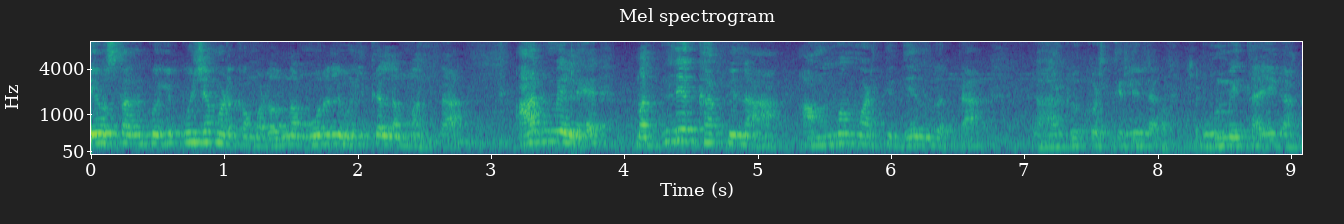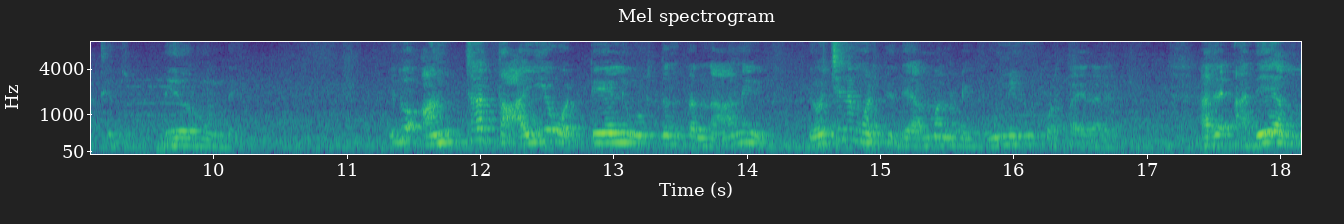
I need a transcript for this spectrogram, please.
ದೇವಸ್ಥಾನಕ್ಕೆ ಹೋಗಿ ಪೂಜೆ ಮಾಡ್ಕೊಂಬರೋರು ನಮ್ಮ ಊರಲ್ಲಿ ಹುಲಿಕಲ್ಲಮ್ಮ ಅಂತ. ಆದಮೇಲೆ ಮೊದಲನೇ ಕಾಪಿನ ಅಮ್ಮ ಮಾಡ್ತಿದ್ದೇನು ಗೊತ್ತಾ? ಯಾರಿಗೂ ಕೊಡ್ತಿರ್ಲಿಲ್ಲ. ಭೂಮಿ ತಾಯಿಗೆ ಹಾಕ್ತಿದ್ರು, ದೇವ್ರ ಮುಂದೆ. ಇದು ಅಂಥ ತಾಯಿಯ ಹೊಟ್ಟೆಯಲ್ಲಿ ಹುಟ್ಟಿದಂಥ ನಾನೇ ಯೋಚನೆ ಮಾಡ್ತಿದ್ದೆ. ಅಮ್ಮ ನೋಡಿ, ಭೂಮಿಗೂ ಕೊಡ್ತಾ ಇದ್ದಾರೆ ಆದರೆ ಅದೇ ಅಮ್ಮ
